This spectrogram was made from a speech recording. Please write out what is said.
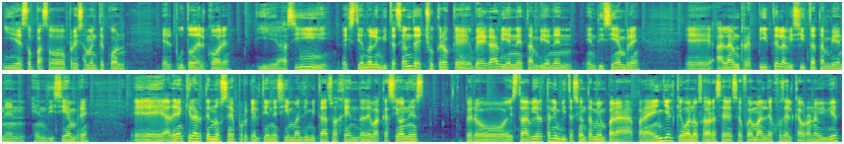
Y eso pasó precisamente con el puto del core. Y así extiendo la invitación. De hecho, creo que Vega viene también en, en diciembre. Eh, Alan repite la visita también en, en diciembre. Adrián Quirarte no sé, porque él tiene sí más limitada su agenda de vacaciones pero está abierta la invitación también para, para Angel, que bueno, ahora se, fue más lejos del cabrón a vivir.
